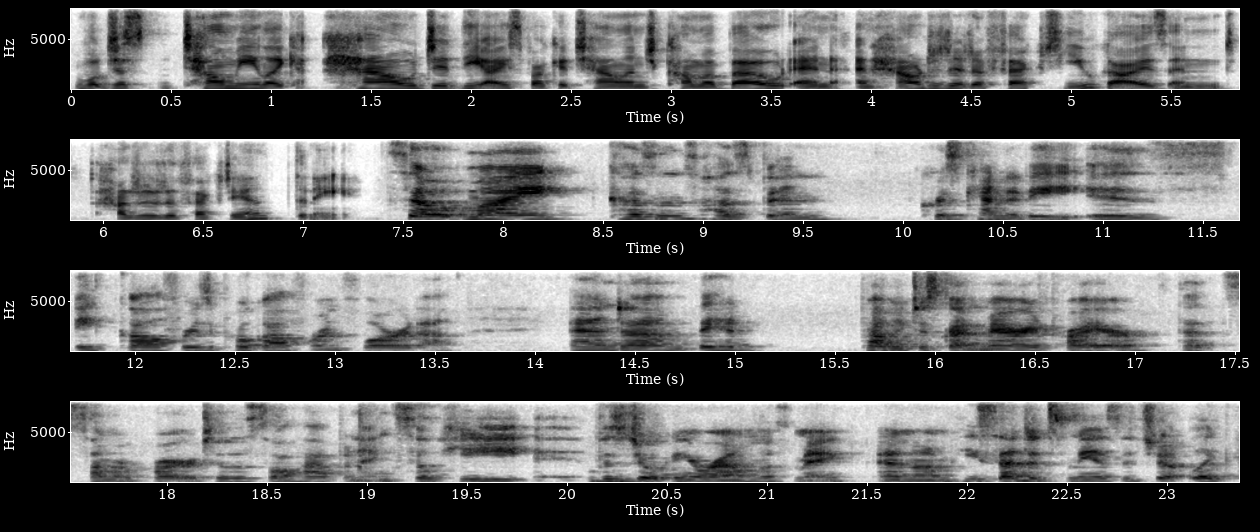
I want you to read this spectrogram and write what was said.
well, just tell me, like, how did the Ice Bucket Challenge come about and, and how did it affect you guys and how did it affect Anthony? So, my cousin's husband, Chris Kennedy, is a golfer. He's a pro golfer in Florida. And um, they had probably just got married prior that summer prior to this all happening. So he was joking around with me, and um, he sent it to me as a joke. Like,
